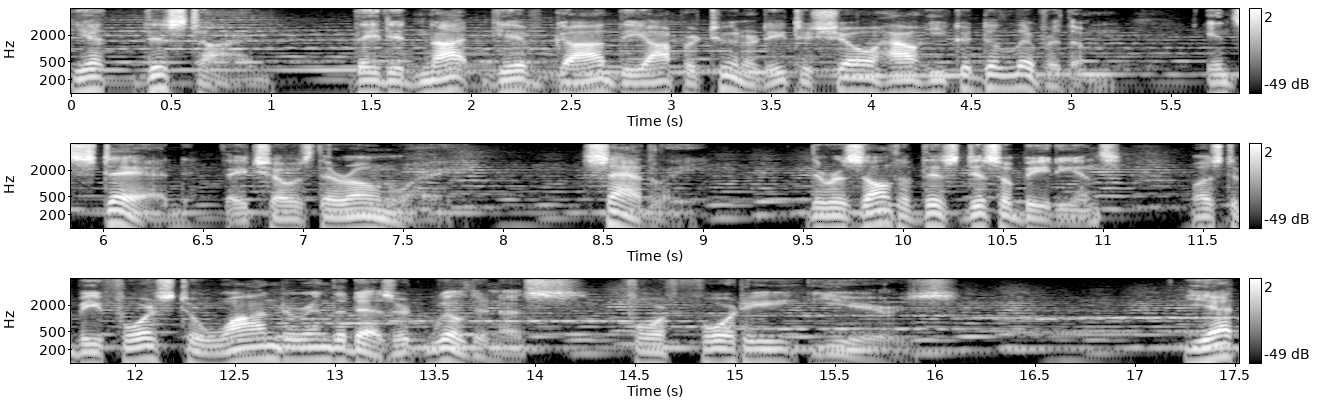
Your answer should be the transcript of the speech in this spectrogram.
Yet this time, they did not give God the opportunity to show how He could deliver them. Instead, they chose their own way. Sadly, the result of this disobedience was to be forced to wander in the desert wilderness for 40 years. Yet,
